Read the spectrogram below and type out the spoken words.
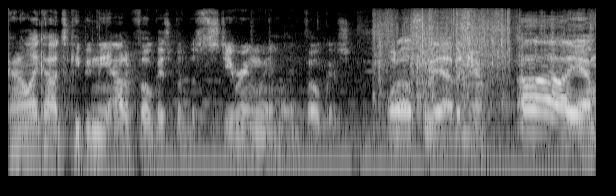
Kind of like how it's keeping me out of focus, but the steering wheel in focus. What else do we have in here? Oh yeah,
